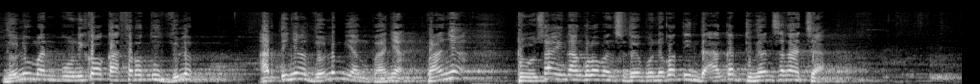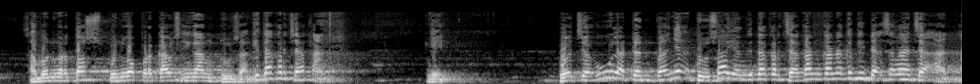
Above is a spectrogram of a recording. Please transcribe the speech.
Dhuluman punika kasratu dzulum. Artinya dzulum yang banyak. Banyak dosa ingkang kula sedaya punika tindakaken dengan sengaja. Sampun ngertos punika perkawis ingkang dosa. Kita kerjakan. Nggih. Wajahula dan banyak dosa yang kita kerjakan karena ketidaksengajaan.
